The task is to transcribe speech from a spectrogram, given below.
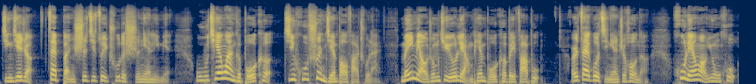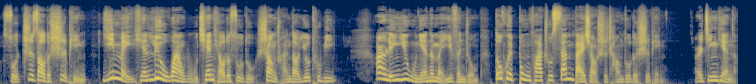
紧接着，在本世纪最初的十年里面，五千万个博客几乎瞬间爆发出来，每秒钟就有两篇博客被发布。而再过几年之后呢，互联网用户所制造的视频以每天六万五千条的速度上传到 YouTube，二零一五年的每一分钟都会迸发出三百小时长度的视频。而今天呢？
